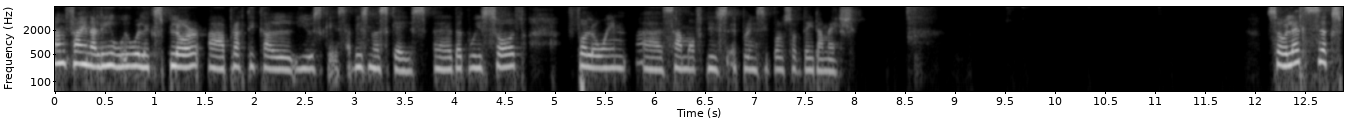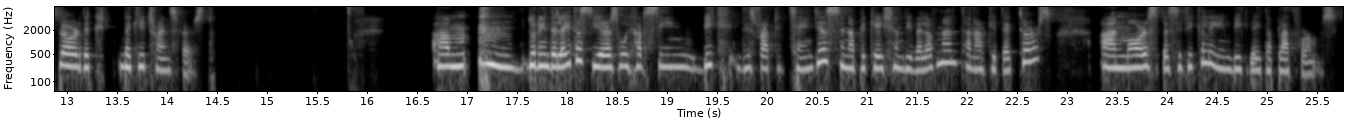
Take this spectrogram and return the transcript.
And finally, we will explore a practical use case, a business case uh, that we solved following uh, some of these principles of data mesh. So let's explore the, the key trends first. Um, during the latest years, we have seen big disruptive changes in application development and architectures, and more specifically in big data platforms.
